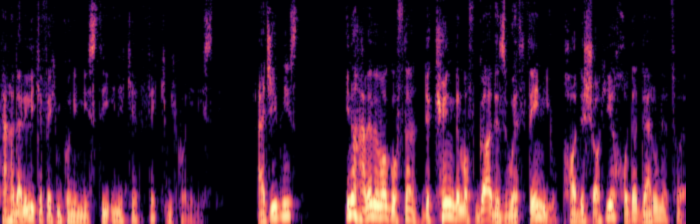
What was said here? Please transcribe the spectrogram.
تنها دلیلی که فکر می‌کنی نیستی اینه که فکر می‌کنی نیستی. عجیب نیست؟ اینو همه به ما گفتن. The kingdom of God is within you. پادشاهی خدا درون توه.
